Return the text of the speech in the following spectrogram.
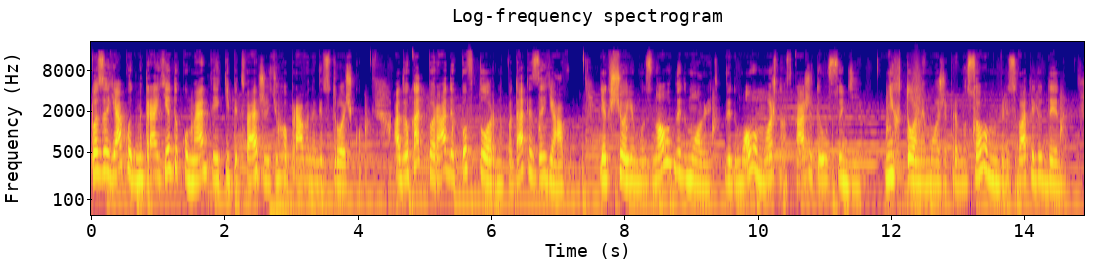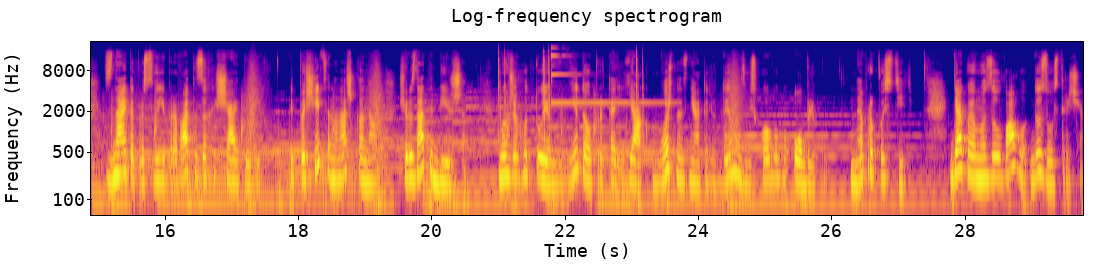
Поза як Дмитра є документи, які підтверджують його право на відстрочку. Адвокат порадив повторно подати заяву. Якщо йому знову відмовлять, відмову можна оскаржити у суді. Ніхто не може примусово мобілізувати людину. Знайте про свої права та захищайте їх. Підпишіться на наш канал, щоб знати більше. Ми вже готуємо відео про те, як можна зняти людину з військового обліку. Не пропустіть! Дякуємо за увагу, до зустрічі!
